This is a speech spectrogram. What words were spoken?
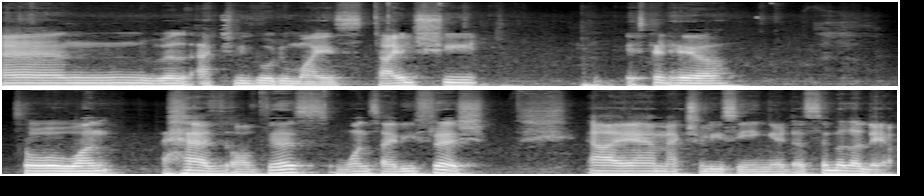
and we'll actually go to my style sheet paste it here. So one as obvious, once I refresh, I am actually seeing it a similar layout.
